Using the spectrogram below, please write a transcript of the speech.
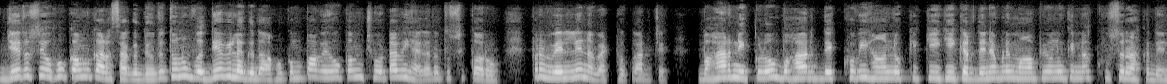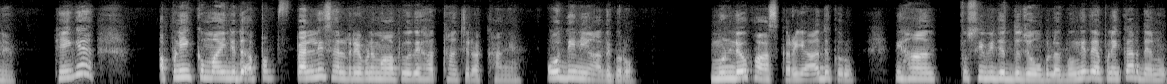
ਜੇ ਤੁਸੀਂ ਉਹ ਕੰਮ ਕਰ ਸਕਦੇ ਹੋ ਤੇ ਤੁਹਾਨੂੰ ਵਧੀਆ ਵੀ ਲੱਗਦਾ, ਉਹ ਕੰਮ ਭਾਵੇਂ ਉਹ ਕੰਮ ਛੋਟਾ ਵੀ ਹੈਗਾ ਤਾਂ ਤੁਸੀਂ ਕਰੋ, ਪਰ ਵਿਹਲੇ ਨਾ ਬੈਠੋ ਘਰ 'ਚ। ਬਾਹਰ ਨਿਕਲੋ, ਬਾਹਰ ਦੇਖੋ ਵੀ ਹਾਂ ਲੋਕੀ ਕੀ ਕੀ ਕਰਦੇ ਨੇ, ਆਪਣੇ ਮਾਪਿਓ ਨੂੰ ਕਿੰਨਾ ਖੁਸ਼ ਰੱਖਦੇ ਨੇ। ਠੀਕ ਹੈ? ਆਪਣੀ ਕਮਾਈ ਜਦੋਂ ਆਪਾਂ ਪਹਿਲੀ ਸੈਲਰੀ ਆਪਣੇ ਮਾਪਿਓ ਦੇ ਹੱਥਾਂ 'ਚ ਰੱਖਾਂਗੇ ਉਹ ਦਿਨ ਯਾਦ ਕਰੋ। ਮੁੰਡਿਓ ਖਾਸ ਕਰ ਯਾਦ ਕਰੋ ਵੀ ਹਾਂ ਤੁਸੀਂ ਵੀ ਜਦੋਂ ਜੋਬ ਲੱਗੋਗੇ ਤੇ ਆਪਣੇ ਘਰਦਿਆਂ ਨੂੰ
